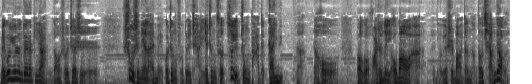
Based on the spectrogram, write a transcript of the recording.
美国舆论对他评价很高，说这是数十年来美国政府对产业政策最重大的干预啊。然后，包括《华盛顿邮报》啊、《纽约时报》等等都强调了，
